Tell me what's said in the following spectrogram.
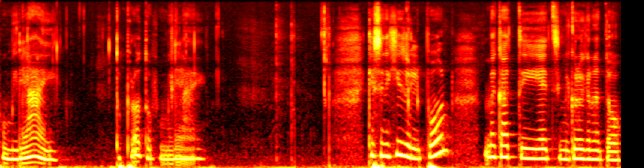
που μιλάει, το πρώτο που μιλάει. Και συνεχίζω λοιπόν με κάτι έτσι μικρό για να το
